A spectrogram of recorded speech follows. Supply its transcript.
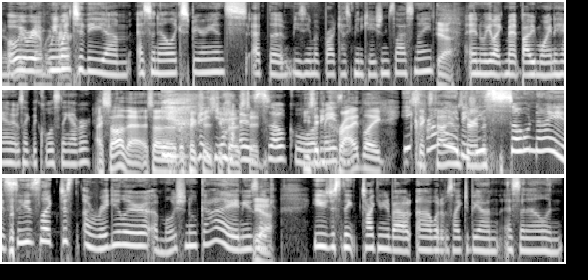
But we were we went to the um, SNL experience at the Museum of Broadcast Communications last night, yeah and we like met Bobby Moynihan. It was like the coolest thing ever. I saw that. I saw the, the pictures yeah, you It posted. was so cool. you said amazing. he cried like He six cried. times during He's this. so nice. He's like just a regular emotional guy, and he's Yeah. like he was just think, talking about uh, what it was like to be on SNL, and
